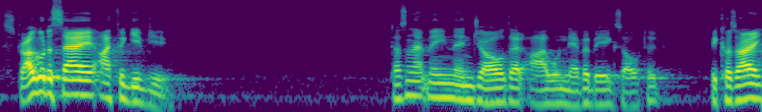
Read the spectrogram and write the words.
struggle to say I forgive you. Doesn't that mean then, Joel, that I will never be exalted? Because I,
